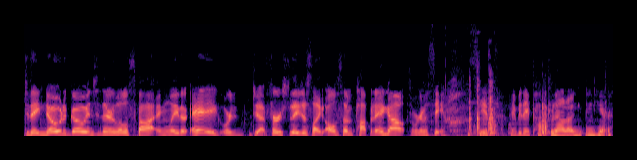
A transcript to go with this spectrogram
Do they know to go into their little spot and lay their egg? Or do, at first do they just like all of a sudden pop an egg out? So we're gonna see. Let's see if maybe they popped one out on, in here.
